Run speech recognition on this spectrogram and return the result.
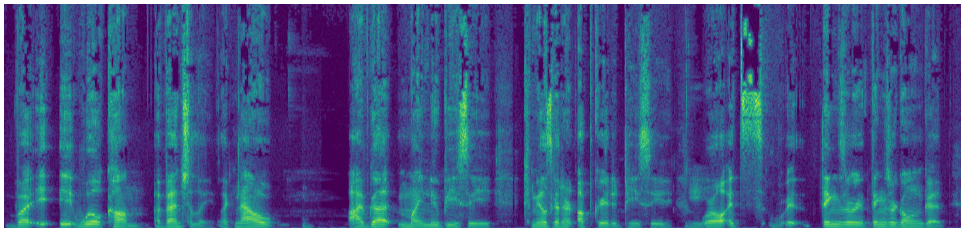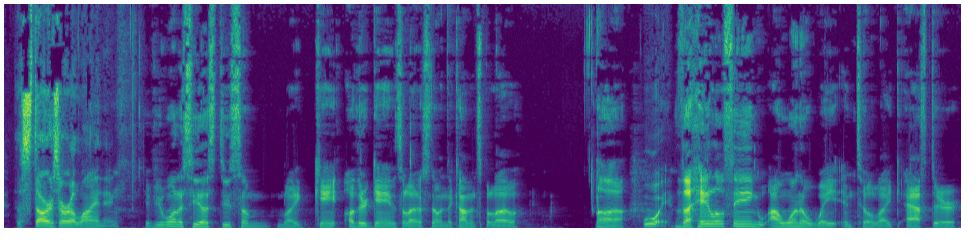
but it, it will come eventually. Like now, I've got my new PC. Camille's got an upgraded PC. Yeah. We're all it's we things are things are going good. The stars are aligning. If you want to see us do some like game, other games, let us know in the comments below. Uh, Boy, the Halo thing, I want to wait until like after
